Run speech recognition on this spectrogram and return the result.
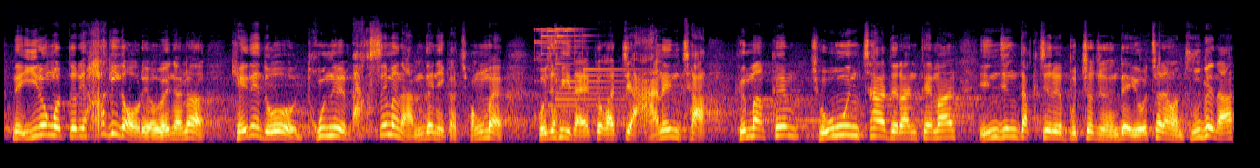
근데 이런 것들이 하기가 어려워. 왜냐면 걔네도 돈을 막 쓰면 안 되니까 정말 고장이 날 것 같지 않은 차 그만큼 좋은 차들한테만 인증 딱지를 붙여주는데 이 차량은 두 개나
